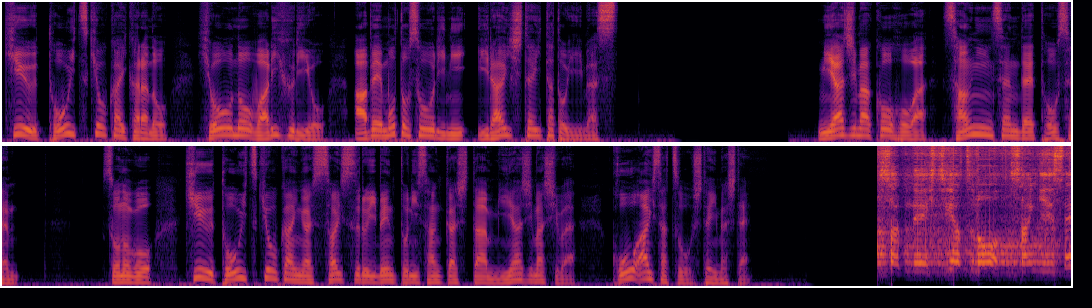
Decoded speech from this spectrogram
旧統一教会からの票の割り振りを安倍元総理に依頼していたといいます。宮島候補は参院選で当選。その後旧統一教会が主催するイベントに参加した宮島氏はこう挨拶をしていました。昨年7月の参議院選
